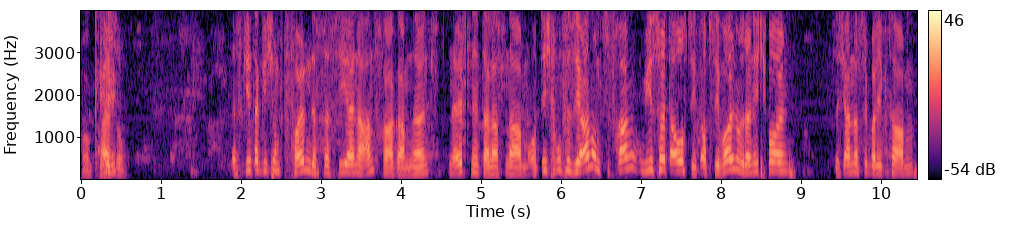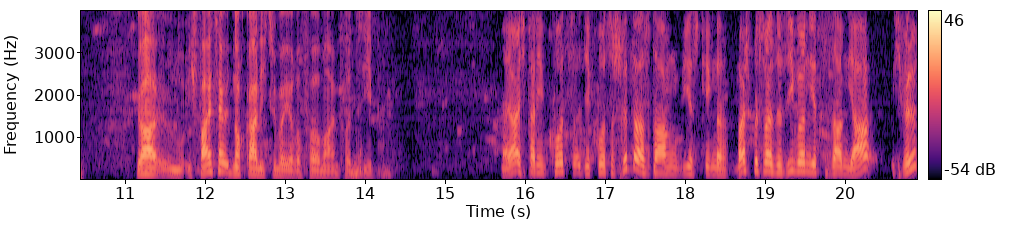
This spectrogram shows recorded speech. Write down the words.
Okay. Also, es geht eigentlich um Folgendes, dass Sie eine Anfrage am 19.11. hinterlassen haben und ich rufe Sie an, um zu fragen, wie es heute aussieht, ob Sie wollen oder nicht wollen, sich anders überlegt haben. Ja, ich weiß ja noch gar nichts über Ihre Firma im Prinzip. Naja, ich kann Ihnen kurz die kurze Schritte sagen, wie es ginge. Beispielsweise Sie würden jetzt sagen, ja, ich will,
